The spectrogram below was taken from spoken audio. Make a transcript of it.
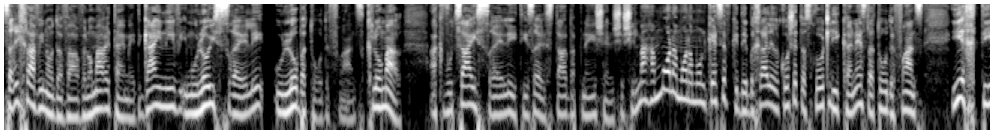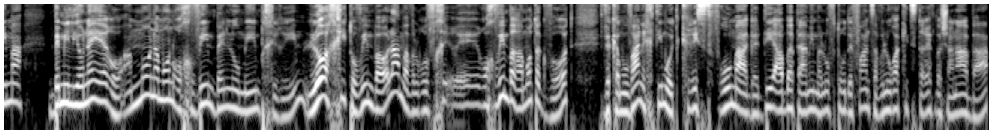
צריך להבין עוד דבר ולומר את האמת. גיא ניב, אם הוא לא ישראלי, הוא לא בטור דה פרנס. כלומר, הקבוצה הישראלית, ישראל סטארט-אפ ניישן, ששילמה המון המון המון כסף כדי בכלל לרכוש את הזכויות להיכנס לטור דה פרנס, היא החתימה במיליוני אירו, המון המון רוכבים בינלאומיים בכירים, לא הכי טובים בעולם, אבל רוכ... אה, רוכבים ברמות הגבוהות, וכמובן החתימו את קריס פרום האגדי, ארבע פעמים אלוף טור דה פרנס, אבל הוא רק יצטרף בשנה הבאה.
